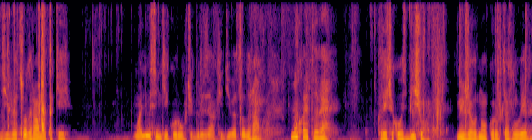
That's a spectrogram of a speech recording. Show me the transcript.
900 грам, такий малюсенький коробчик, друзяки, 900 грам. Ну хай пливе. Кличе когось більшого. Ми вже одного коробця зловили.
